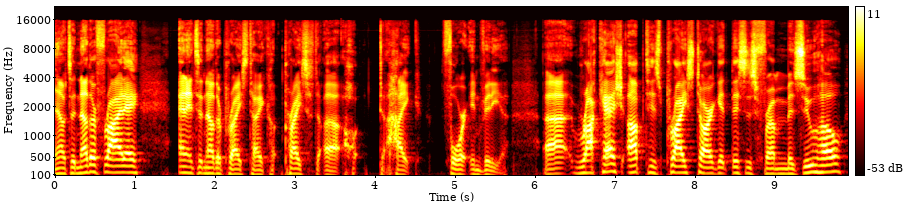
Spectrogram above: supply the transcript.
Now it's another Friday, and it's another price price uh, hike for Nvidia. Uh, Rakesh upped his price target. This is from Mizuho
